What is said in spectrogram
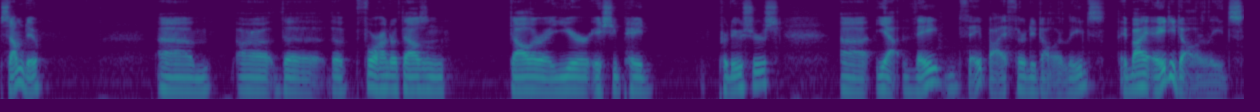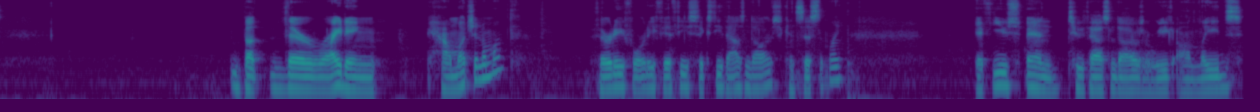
Some do. Um, uh, the the four hundred thousand dollar a year issue paid producers, uh, yeah, they they buy thirty dollar leads. They buy eighty dollar leads. but they're writing how much in a month 30 40 50 60000 dollars consistently if you spend $2000 a week on leads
